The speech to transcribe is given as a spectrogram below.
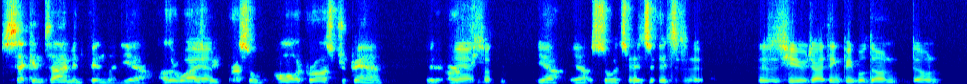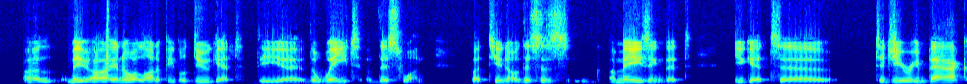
Second time in Finland, yeah. Otherwise yeah. we wrestled all across Japan. Our yeah, so yeah, yeah. So it's it's, it's, it's this is huge. I think people don't don't uh, maybe I know a lot of people do get the uh, the weight of this one, but you know this is amazing that you get uh, Tajiri back,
